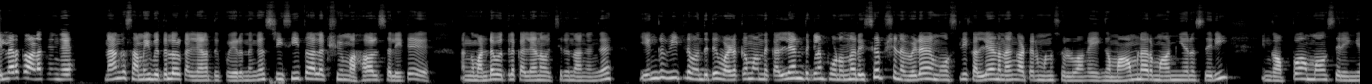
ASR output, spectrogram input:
எல்லாருக்கும் வணக்கங்க. நாங்கள் சமீபத்தில் ஒரு கல்யாணத்துக்கு போயிருந்தோங்க. ஸ்ரீ சீதாலட்சுமி மஹால் சொல்லிட்டு அங்கே மண்டபத்தில் கல்யாணம் வச்சுருந்தாங்கங்க. எங்கள் வீட்டில் வந்துட்டு வழக்கமாக அந்த கல்யாணத்துக்குலாம் போனோம்னா ரிசப்ஷனை விட மோஸ்ட்லி கல்யாணம் தாங்க அட்டன் பண்ண சொல்லுவாங்க. எங்கள் மாமனார் மாமியாரும் சரி எங்கள் அப்பா அம்மாவும் சரிங்க.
